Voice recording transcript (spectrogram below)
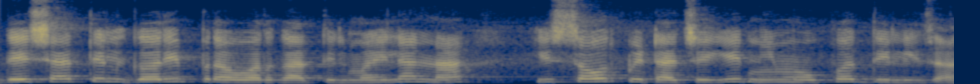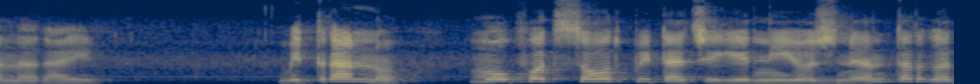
देशातील गरीब प्रवर्गातील महिलांना ही सौर पिठाची गिरणी मोफत दिली जाणार आहे. मित्रांनो मोफत सौर पिठाची गिरणी योजनेअंतर्गत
